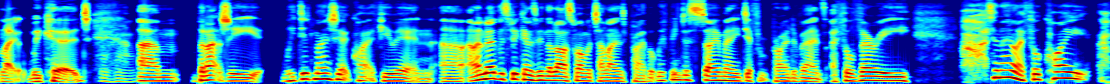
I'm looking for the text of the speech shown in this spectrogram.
like we could. Um, but actually, we did manage to get quite a few in. Uh, and I know this weekend has been the last one with Channel Islands Pride, but we've been to so many different Pride events. I feel very, I don't know, I feel quite, I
